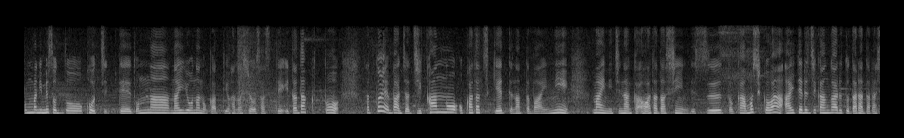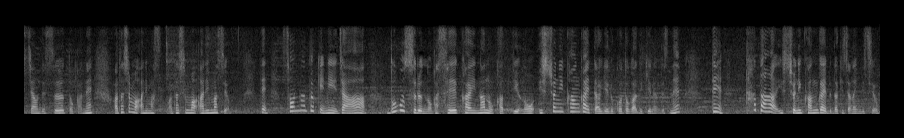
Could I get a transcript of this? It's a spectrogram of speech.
こんまりメソッドコーチってどんな内容なのかっていう話をさせていただくと例えばじゃあ時間のお片付けってなった場合に毎日なんか慌ただしいんですとかもしくは空いてる時間があるとダラダラしちゃうんですとかね。私もあります。私もありますよ。でそんな時にじゃあどうするのが正解なのかっていうのを一緒に考えてあげることができるんですね。でただ一緒に考えるだけじゃないんですよ。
